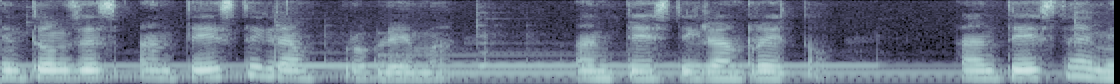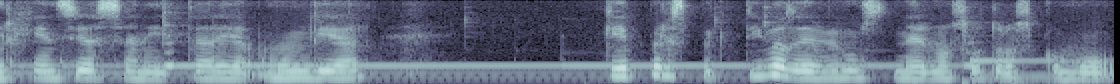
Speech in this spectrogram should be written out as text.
Entonces, ante este gran problema, ante este gran reto, ante esta emergencia sanitaria mundial, ¿qué perspectiva debemos tener nosotros como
